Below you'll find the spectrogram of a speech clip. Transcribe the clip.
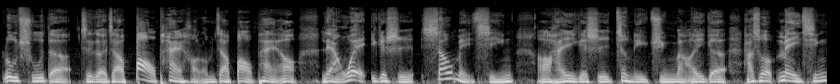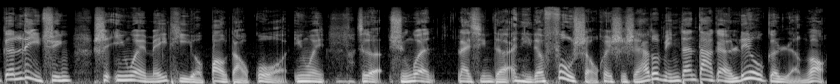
露出的这个叫爆派，好了，我们叫爆派哦，两位，一个是萧美琴啊、还有一个是郑丽君嘛。一个他说美琴跟丽君是因为媒体有报道过，因为这个询问。赖清德，哎，你的副手会是谁？他说名单大概有六个人哦，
